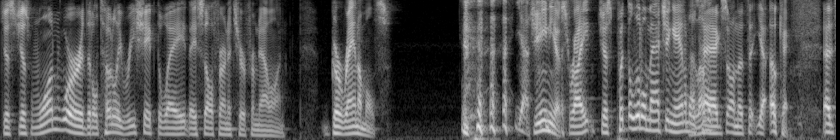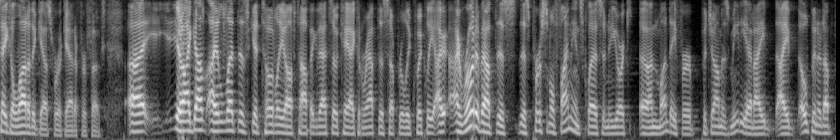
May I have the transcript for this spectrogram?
Just just one word that'll totally reshape the way they sell furniture from now on. Garanimals. Yes, Genius, yes. right? Just put the little matching animal love it. tags on the thing. Yeah, okay. That'd take a lot of the guesswork out of for folks. Uh, you know, I got I let this get totally off topic. That's okay. I can wrap this up really quickly. I, I wrote about this this personal finance class in New York uh, on Monday for Pajamas Media, and I I open it up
